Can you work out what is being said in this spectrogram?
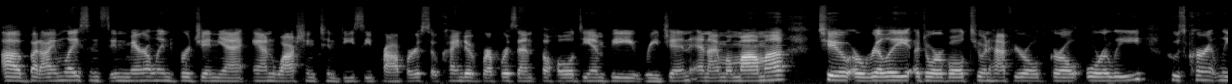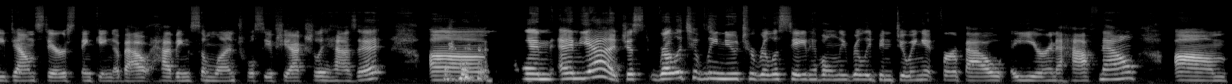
uh, but I'm licensed in Maryland, Virginia, and Washington, D.C. proper. So, kind of represent the whole DMV region. And I'm a mama to a really adorable two and a half year old girl, Orly, who's currently downstairs thinking about having some lunch. We'll see if she actually has it. Um, and and yeah just relatively new to real estate have only really been doing it for about a year and a half now um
